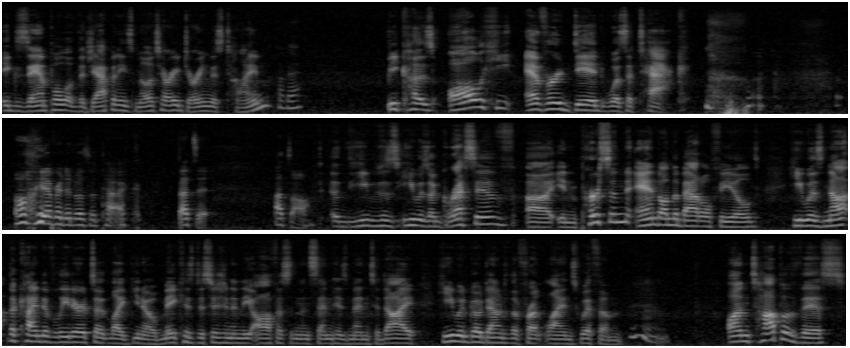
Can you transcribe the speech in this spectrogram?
example of the Japanese military during this time Okay. Because all he ever did was attack. All he ever did was attack. That's it. That's all. He was he was aggressive uh, in person and on the battlefield. He was not the kind of leader to like you know make his decision in the office and then send his men to die. He would go down to the front lines with them. Hmm. On top of this,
